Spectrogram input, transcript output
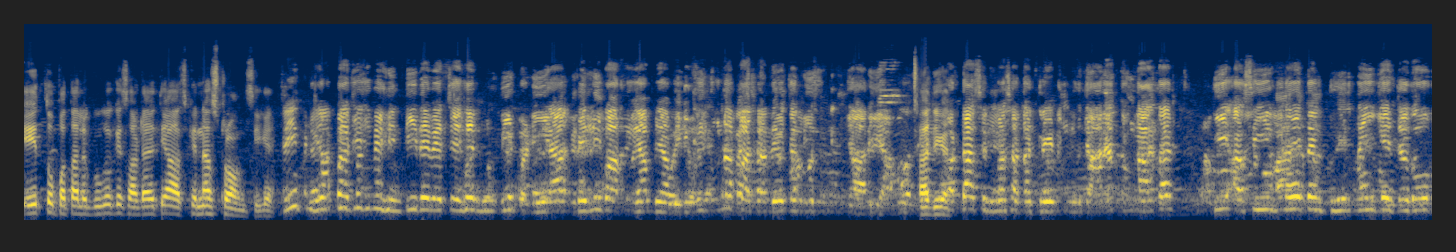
ਇਹ ਤੋਂ ਪਤਾ ਲੱਗੂਗਾ ਕਿ ਸਾਡਾ ਇਤਿਹਾਸ ਕਿੰਨਾ ਸਟਰੋਂਗ ਸੀਗਾ। ਨਹੀਂ ਪੰਜਾਬ ਭਾਜੀ ਜਿਵੇਂ ਹਿੰਦੀ ਦੇ ਵਿੱਚ ਇਹ ਮੂਵੀ ਬਣੀ ਆ ਪਹਿਲੀ ਵਾਰ ਹੋਇਆ ਪੰਜਾਬੀ ਦੀ ਉਹਨਾਂ ਭਾਸ਼ਾ ਦੇ ਵਿੱਚ ਰਹੀ ਆ। ਹਾਂਜੀ। ਵੱਡਾ ਸਿਨੇਮਾ ਸਾਡਾ ਕ੍ਰੀਏਟ ਹੋਣ ਜਾ ਰਿਹਾ ਤੁਹਾਨੂੰ ਲੱਗਦਾ ਕਿ ਅਸੀਂ ਹੁਣ ਉਹ ਦੂਰ ਨਹੀਂ ਕਿ ਜਦੋਂ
